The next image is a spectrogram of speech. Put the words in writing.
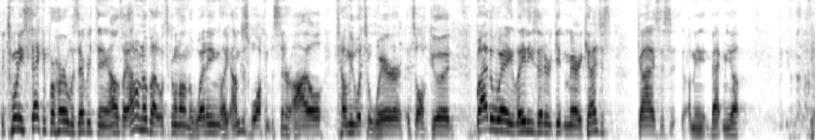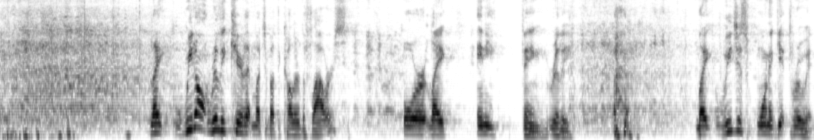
The 22nd for her was everything. I was like, I don't know about what's going on in the wedding. Like, I'm just walking the center aisle. Tell me what to wear. It's all good. By the way, ladies that are getting married, can I just, guys, this is, I mean, back me up. like, we don't really care that much about the color of the flowers or like anything, really. like, we just want to get through it.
